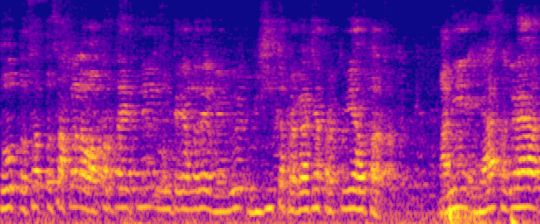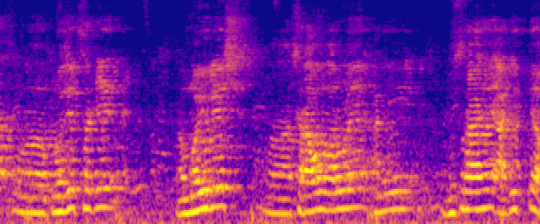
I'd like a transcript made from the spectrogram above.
तो तसा तसा आपल्याला वापरता येत नाही. मग त्याच्यामध्ये वेगवेगळ्या विशिष्ट प्रकारच्या प्रक्रिया होतात. आणि ह्या सगळ्या प्रोजेक्टसाठी मयुरेश श्रावण वारुळे आणि दुसरा आहे आदित्य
